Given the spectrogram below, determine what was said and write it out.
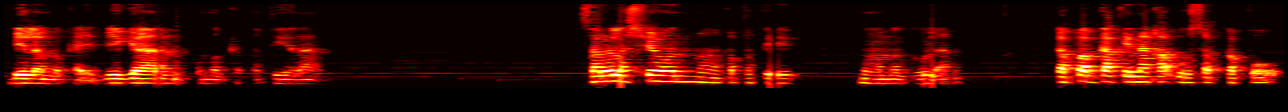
bilang magkaibigan o magkapatiran. Sa relasyon, mga kapatid, mga magulang, kapag ka kinakausap ka po,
